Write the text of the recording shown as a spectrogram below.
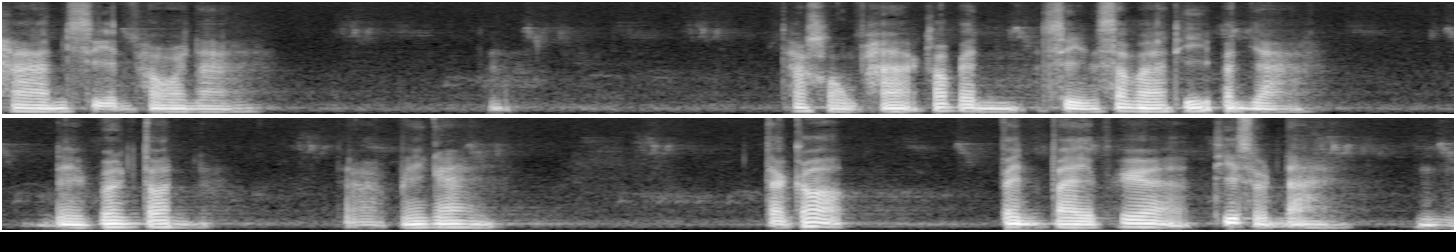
ทานศีลภาวนา ถ้าของพระก็เป็นศีลสมาธิปัญญา ในเบื้องต้นนะครับไม่ง่าย แต่ก็เป็นไปเพื่อที่สุดได้ อืม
